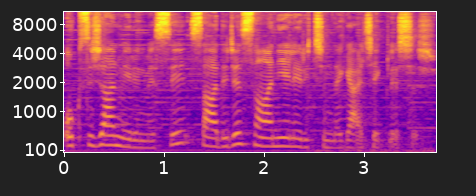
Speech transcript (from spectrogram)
Oksijen verilmesi sadece saniyeler içinde gerçekleşir.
